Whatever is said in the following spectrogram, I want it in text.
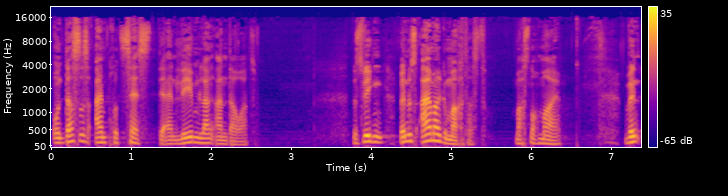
Und das ist ein Prozess, der ein Leben lang andauert. Deswegen, wenn du es einmal gemacht hast, mach es nochmal. Wenn,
